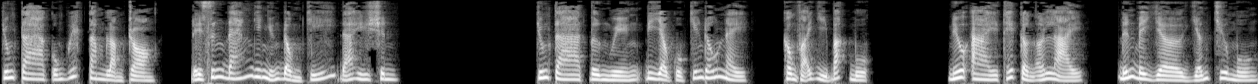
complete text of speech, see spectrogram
chúng ta cũng quyết tâm làm tròn để xứng đáng với những đồng chí đã hy sinh. Chúng ta tự nguyện đi vào cuộc chiến đấu này không phải vì bắt buộc. Nếu ai thấy cần ở lại, đến bây giờ vẫn chưa muộn.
